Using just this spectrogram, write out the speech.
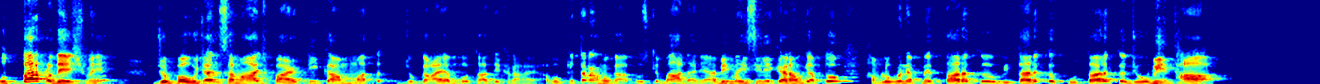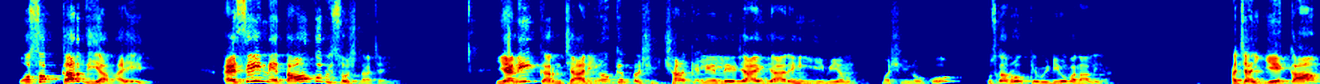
उत्तर प्रदेश में जो बहुजन समाज पार्टी का मत जो गायब होता दिख रहा है, अब वो कितना होगा? अब उसके बाद आ जाए। अभी मैं इसीलिए कह रहा हूँ कि अब तो हम लोगों ने अपने तर्क, वितर्क, कुतर्क जो भी था, वो सब कर दिया भाई। ऐसे ही नेताओं को भी सोचना चाहिए। यानी कर्मचारियों के प्रशिक्षण के लिए ले जाई जा रही ईवीएम मशीनों को, उसका रोक के वीडियो बना लिया। अच्छा ये काम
